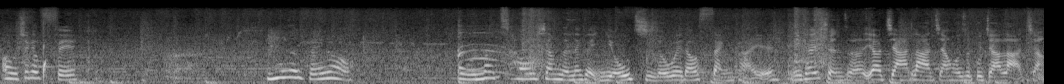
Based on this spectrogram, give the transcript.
哦，这个肥，你看这肥肉。我闻到超香的那个油脂的味道散开耶！你可以选择要加辣酱，或是不加辣酱。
